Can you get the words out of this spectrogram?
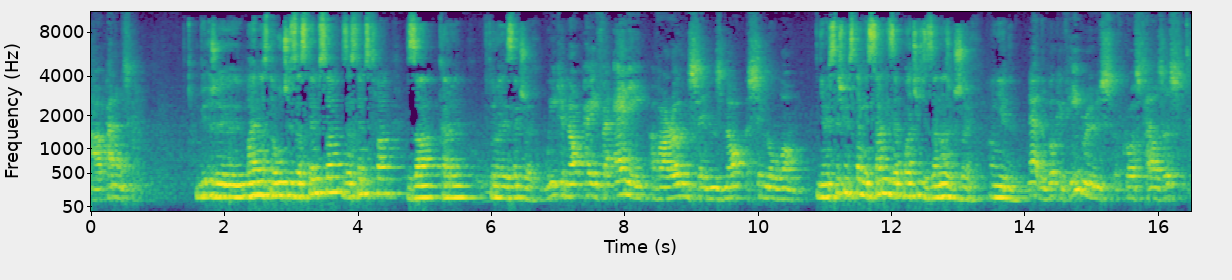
our penalty. że mają nas nauczyć zastępstwa, zastępstwa za karę, która jest za grzech. We cannot pay for any of our own sins, not a single one. Nie jesteśmy w stanie sami zapłacić za nasz grzech, ani jeden. Now, the book of Hebrews, of course, tells us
